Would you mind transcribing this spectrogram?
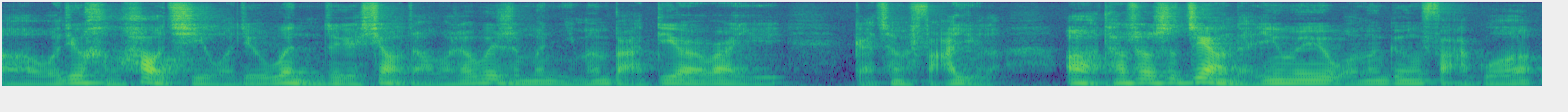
呃，我就很好奇，我就问这个校长，我说为什么你们把第二外语改成法语了？哦，他说是这样的，因为我们跟法国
